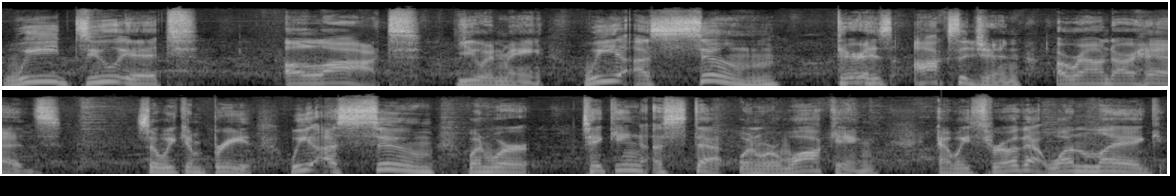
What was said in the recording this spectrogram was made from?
We do it a lot, you and me. We assume there is oxygen around our heads so we can breathe. We assume when we're taking a step, when we're walking, and we throw that one leg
